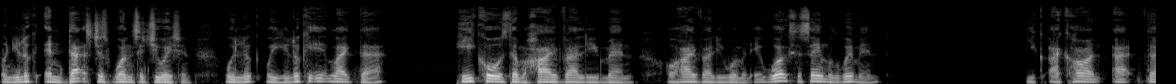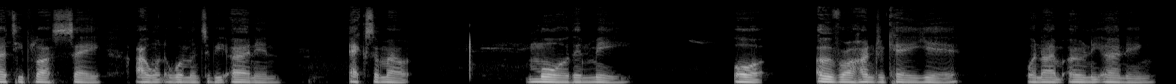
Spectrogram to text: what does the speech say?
when you look, and that's just one situation. We look where you look at it like that. He calls them high value men or high value women. It works the same with women. You, I can't at 30 plus say I want a woman to be earning X amount more than me or over 100k a year when I'm only earning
